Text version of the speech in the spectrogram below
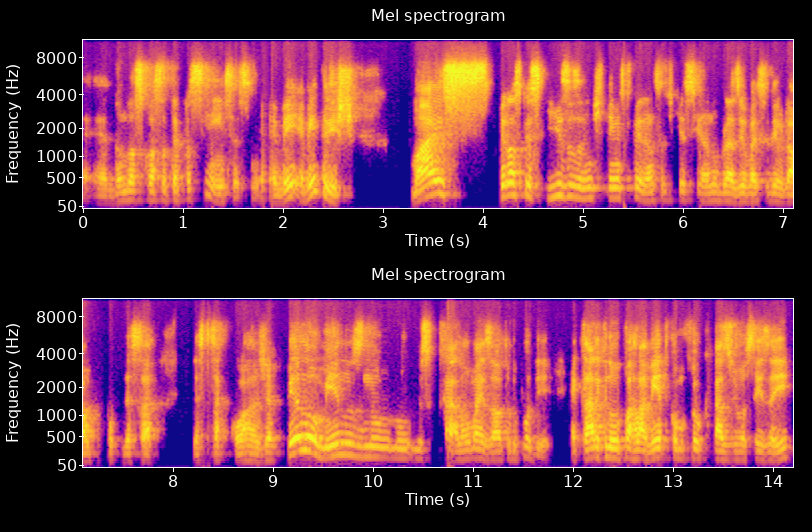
é, dando as costas até para a ciência. Assim. É, bem, é bem triste. Mas, pelas pesquisas, a gente tem a esperança de que esse ano o Brasil vai se livrar um pouco dessa, dessa corja, pelo menos no, no, escalão mais alto do poder. É claro que no parlamento, como foi o caso de vocês aí,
